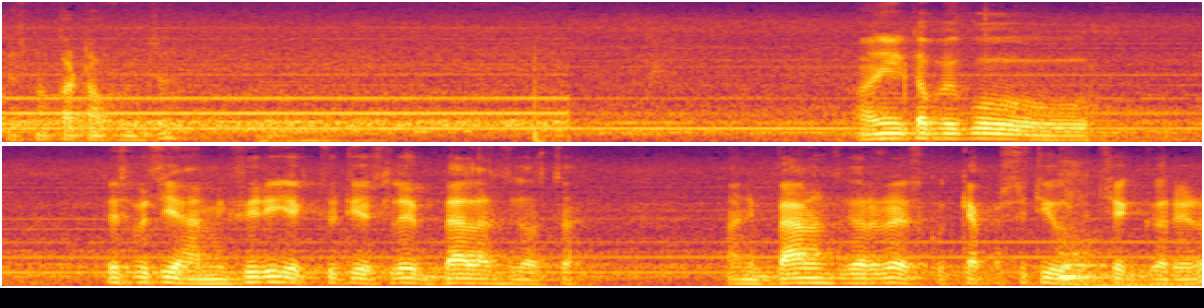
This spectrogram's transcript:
त्यसमा कट अफ हुन्छ। अनि तपाईँको त्यसपछि हामी फेरि एकचोटि यसले ब्यालेन्स गर्छ। अनि ब्यालेन्स गरेर यसको क्यापेसिटीहरू चेक गरेर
